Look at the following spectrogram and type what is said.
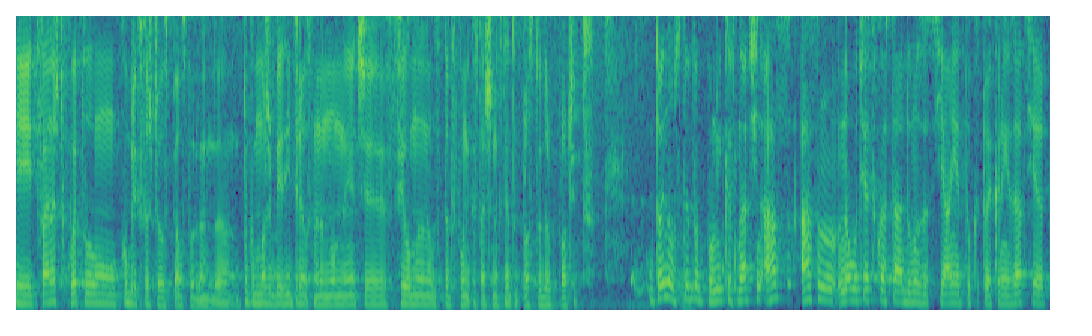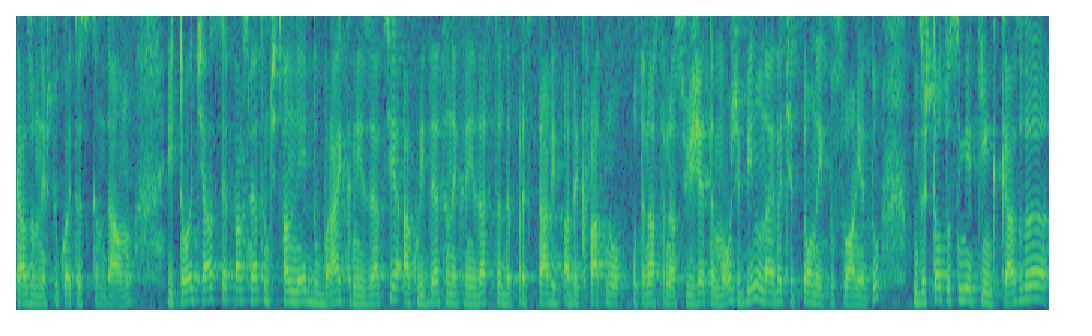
И това е нещо, което Кубрик също е успял, според мен. Да... Тук може би и трина сме на мнение, че филма не отстъпва по никакъв начин на книгата, просто е друг прочит той не отстъпва по никакъв начин. Аз, аз съм много често, когато става дума за сиянието като екранизация, казвам нещо, което е скандално. И то че аз все пак смятам, че това не е добра екранизация, ако идеята на екранизацията е да представи адекватно от една страна сюжета, може би, но най-вече тона и посланието. Защото самия Кинг казва,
